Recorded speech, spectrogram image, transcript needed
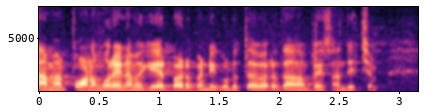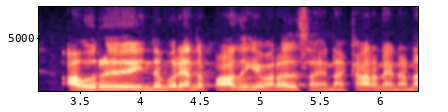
நாம் போன முறை நமக்கு ஏற்பாடு பண்ணி கொடுத்தவர் தான் நம்ம போய் சந்தித்தோம் அவர் இந்த முறை அந்த பாதுகை வராது சார். என்ன காரணம் என்னென்னா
